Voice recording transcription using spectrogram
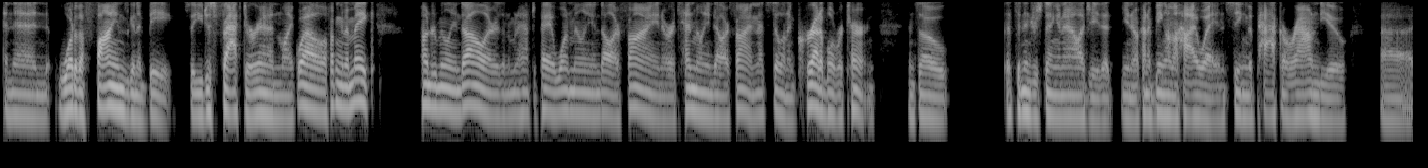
And then what are the fines going to be? So you just factor in like, well, if I'm going to make hundred million dollars and I'm going to have to pay a one million dollar fine or a ten million dollar fine, that's still an incredible return. And so that's an interesting analogy that you know, kind of being on the highway and seeing the pack around you uh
